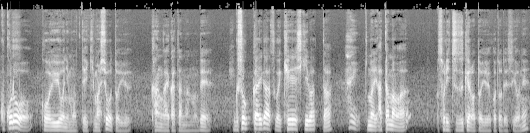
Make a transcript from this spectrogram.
心をこういうように持っていきましょうという考え方なので具足会がすごい形式ばったはい。つまり頭は反り続けろということですよね。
